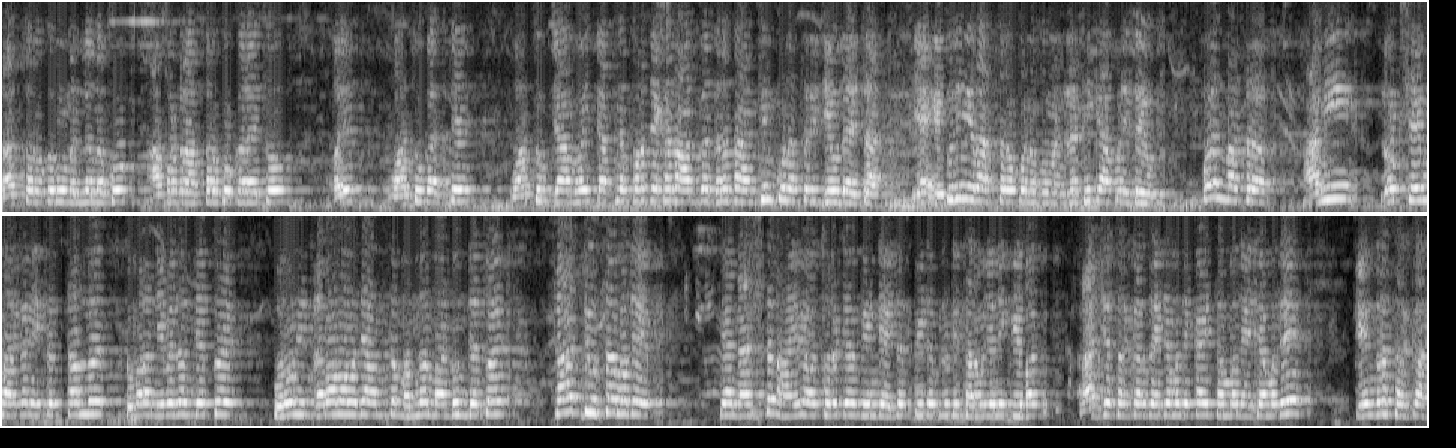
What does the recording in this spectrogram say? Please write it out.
रास्ता रोको मी म्हणलं नको आपण रास्ता रोको करायचो. बरेच वाहतूक असते वाहतूक जाम होईल त्यातनं परत एखादा अपघात झाला तर आणखीन कोणाचा तरी जीव जायचा या हेतूने मी रास्ता रोको नको म्हटलं. ठीक आहे आपण इथे येऊ. पण मात्र आम्ही लोकशाही मार्गाने इथं चाललोय तुम्हाला निवेदन देतोय पुरवणी जबाबामध्ये आमचं म्हणणं मांडून देतोय. सात दिवसामध्ये त्या national highway authority of India याच्यात पीडब्ल्यू डी सार्वजनिक विभाग राज्य सरकारचा याच्यामध्ये काही संबंध याच्यामध्ये केंद्र सरकार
